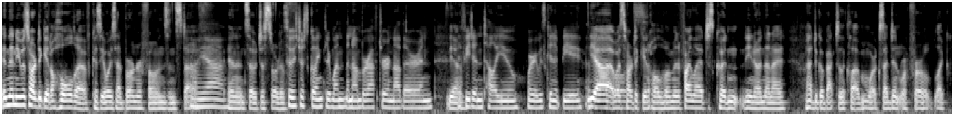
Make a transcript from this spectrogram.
And then he was hard to get a hold of because he always had burner phones and stuff. Oh, yeah. And then so just sort of So he's just going through one the number after another, and Yeah. if he didn't tell you where he was going to be, Yeah, it was hard to get a hold of him, and finally I just couldn't, you know. And then I had to go back to the club and work because I didn't work for like a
